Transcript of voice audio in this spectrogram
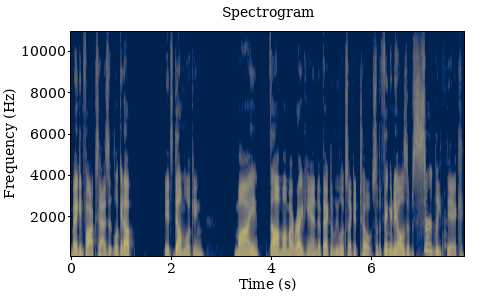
Megan Fox has it. Look it up. It's dumb looking. My thumb on my right hand effectively looks like a toe. So the fingernail is absurdly thick,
